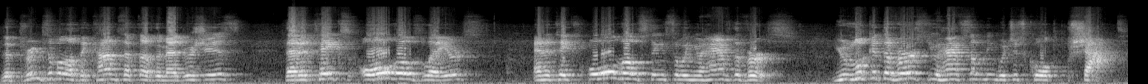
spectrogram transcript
the principle of the concept of the medrash is that it takes all those layers and it takes all those things. So when you have the verse, you look at the verse, you have something which is called pshat.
